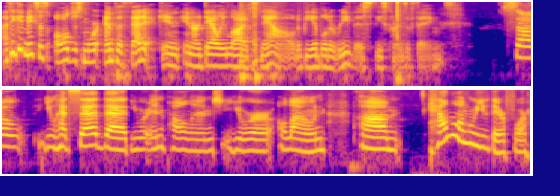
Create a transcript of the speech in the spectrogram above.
I think it makes us all just more empathetic in in our daily lives now to be able to read this these kinds of things. So you had said that you were in poland you were alone. Um, how long were you there for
